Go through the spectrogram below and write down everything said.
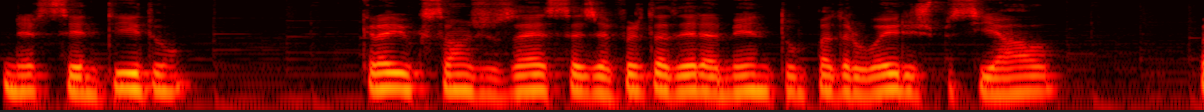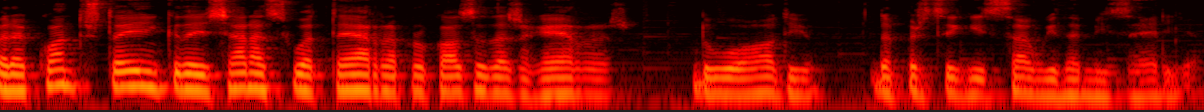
Neste sentido, creio que São José seja verdadeiramente um padroeiro especial para quantos têm que deixar a sua terra por causa das guerras, do ódio, da perseguição e da miséria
